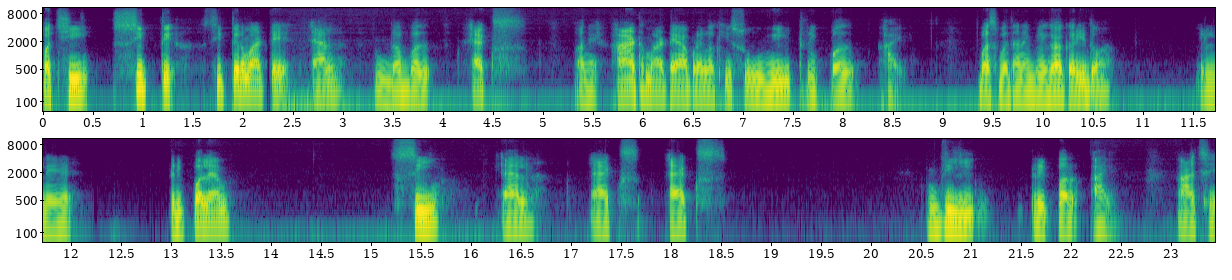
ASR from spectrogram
પછી સિત્તેર. સિત્તેર માટે એલ ડબલ એક્સ અને આઠ માટે આપણે લખીશું વી ટ્રિપલ આઈ બસ બધાને ભેગા કરી દો. એટલે triple M C L X X V triple I આ છે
